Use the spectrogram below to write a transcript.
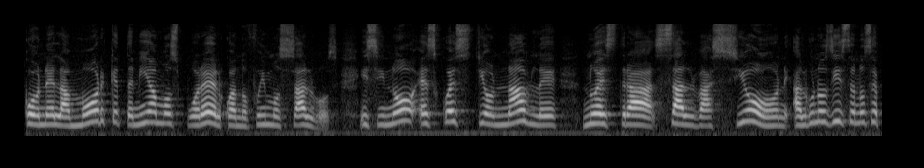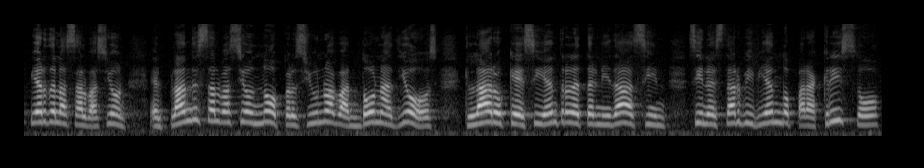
con el amor que teníamos por Él cuando fuimos salvos. Y si no, es cuestionable nuestra salvación. Algunos dicen no se pierde la salvación. El plan de salvación no, pero si uno abandona a Dios, claro que si entra a la eternidad sin, sin estar viviendo para Cristo,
